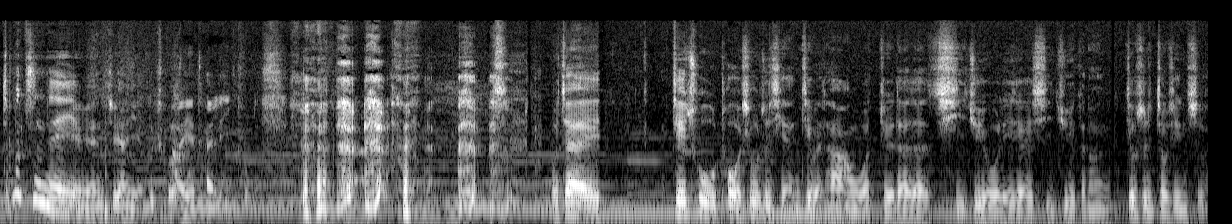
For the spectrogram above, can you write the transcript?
这么正的演员居然演不出来，也太离谱了。我在接触脱口秀之前，基本上我觉得的喜剧，我理解的喜剧可能就是周星驰了。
